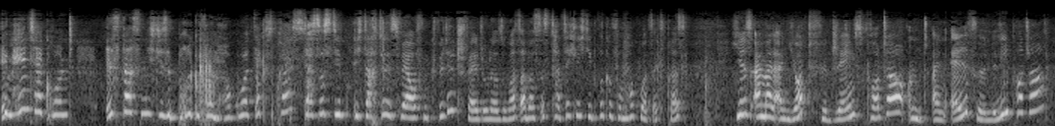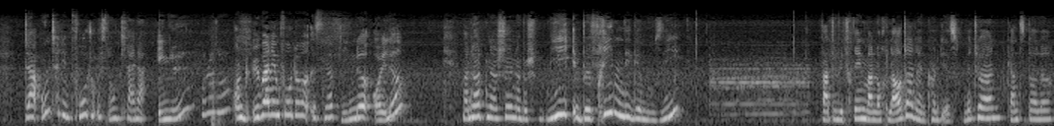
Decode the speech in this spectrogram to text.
Im Hintergrund ist das nicht diese Brücke vom Hogwarts Express? das ist die, ich dachte, es wäre auf dem Quidditch-Feld oder sowas, aber es ist tatsächlich die Brücke vom Hogwarts Express. Hier ist einmal ein J für James Potter und ein L für Lily Potter. Da unter dem Foto ist so ein kleiner Engel oder so. Und über dem Foto ist eine fliegende Eule. Man hört eine schöne, befriedigende Musik. Warte, wir drehen mal noch lauter, dann könnt ihr es mithören. Ganz dolle.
